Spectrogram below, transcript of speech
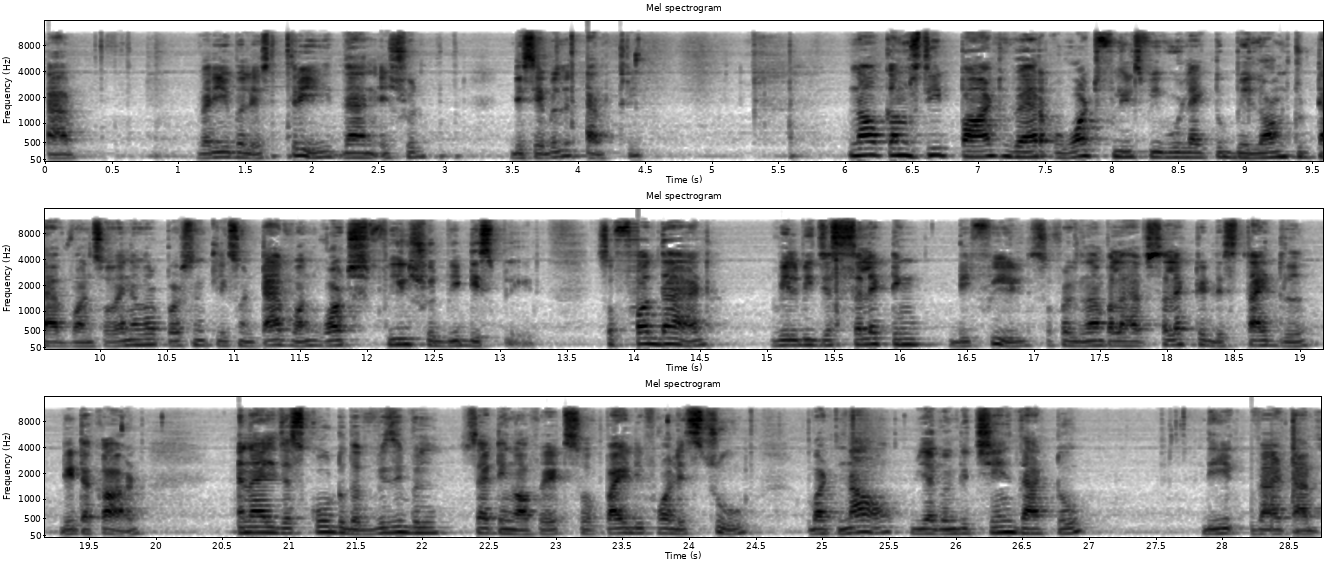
tab variable is 3 then it should disable the tab 3 now comes the part where what fields we would like to belong to tab 1 so whenever a person clicks on tab 1 what field should be displayed? So for that we'll be just selecting the field. So for example I have selected this title data card and I'll just go to the visible setting of it. So by default it's true. But now we are going to change that to the var tab.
